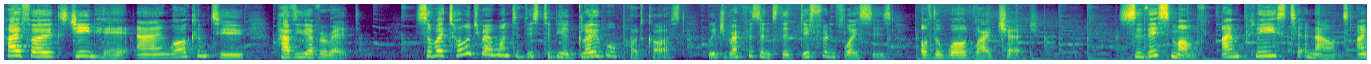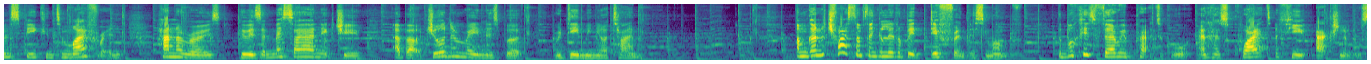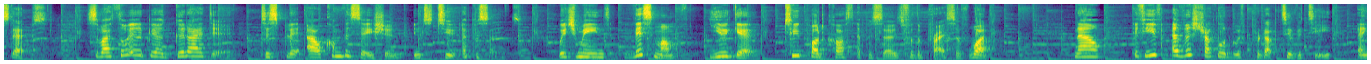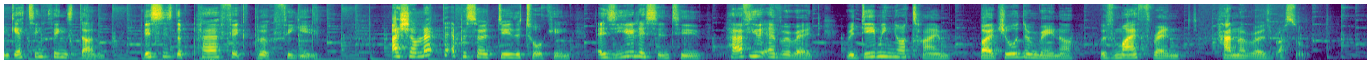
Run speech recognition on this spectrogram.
Hi, folks, Jean here, and welcome to Have You Ever Read? So, I told you I wanted this to be a global podcast which represents the different voices of the worldwide church. So, this month, I'm pleased to announce I'm speaking to my friend Hannah Rose, who is a Messianic Jew, about Jordan Raynor's book, Redeeming Your Time. I'm going to try something a little bit different this month. The book is very practical and has quite a few actionable steps, so I thought it would be a good idea to split our conversation into two episodes, which means this month you get two podcast episodes for the price of one. Now, if you've ever struggled with productivity and getting things done, this is the perfect book for you. I shall let the episode do the talking as you listen to Have You Ever Read Redeeming Your Time by Jordan Raynor with my friend Hannah Rose Russell.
